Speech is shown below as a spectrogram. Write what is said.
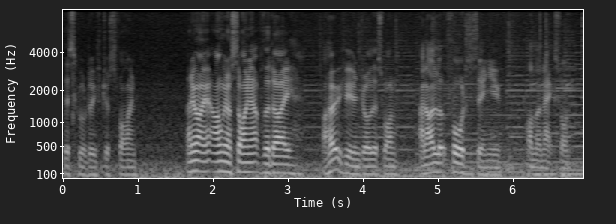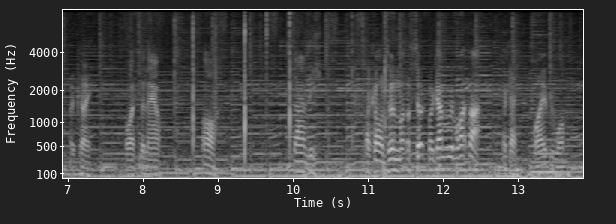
this will do just fine. Anyway I'm going to sign out for the day. I hope you enjoy this one and I look forward to seeing you on the next one. Okay bye for now. Oh Sandy I can't turn my, touch my camera with like that. Okay, bye everyone.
